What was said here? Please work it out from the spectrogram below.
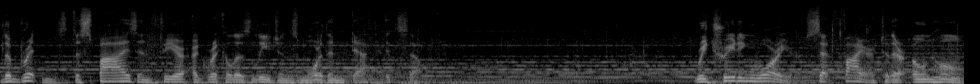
The Britons despise and fear Agricola's legions more than death itself. Retreating warriors set fire to their own homes.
